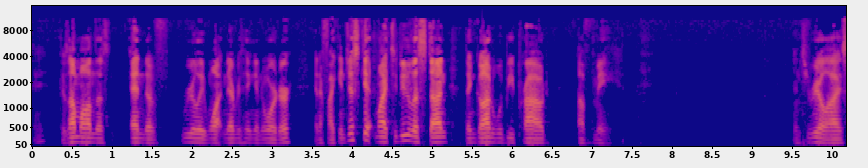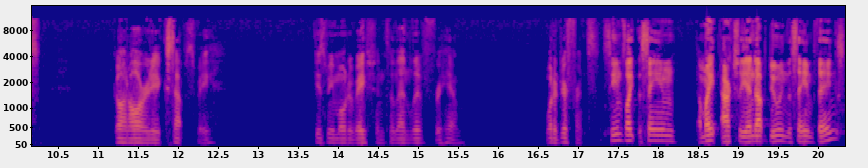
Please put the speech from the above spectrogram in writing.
Because okay? I'm on the end of really wanting everything in order. And if I can just get my to do list done, then God will be proud of me. And to realize God already accepts me gives me motivation to then live for Him. What a difference. Seems like the same, I might actually end up doing the same things,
